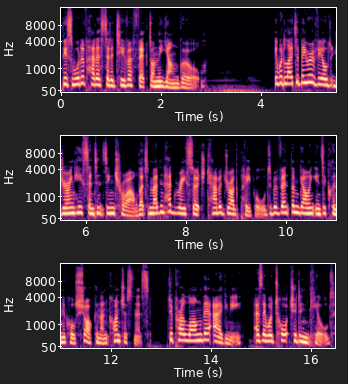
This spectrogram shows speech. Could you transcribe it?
This would have had a sedative effect on the young girl. It would later be revealed during his sentencing trial that Madden had researched how to drug people to prevent them going into clinical shock and unconsciousness, to prolong their agony as they were tortured and killed.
